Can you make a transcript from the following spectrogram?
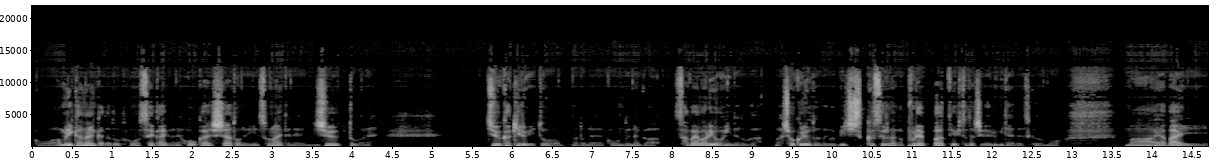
こう、アメリカなんかだと、この世界がね、崩壊した後に備えてね、銃とかね、重火器類と、あとね、本当になんか、サバイバル用品だとか、まあ、食料だとか備蓄するなんかプレッパーっていう人たちがいるみたいですけども、まあ、やばい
